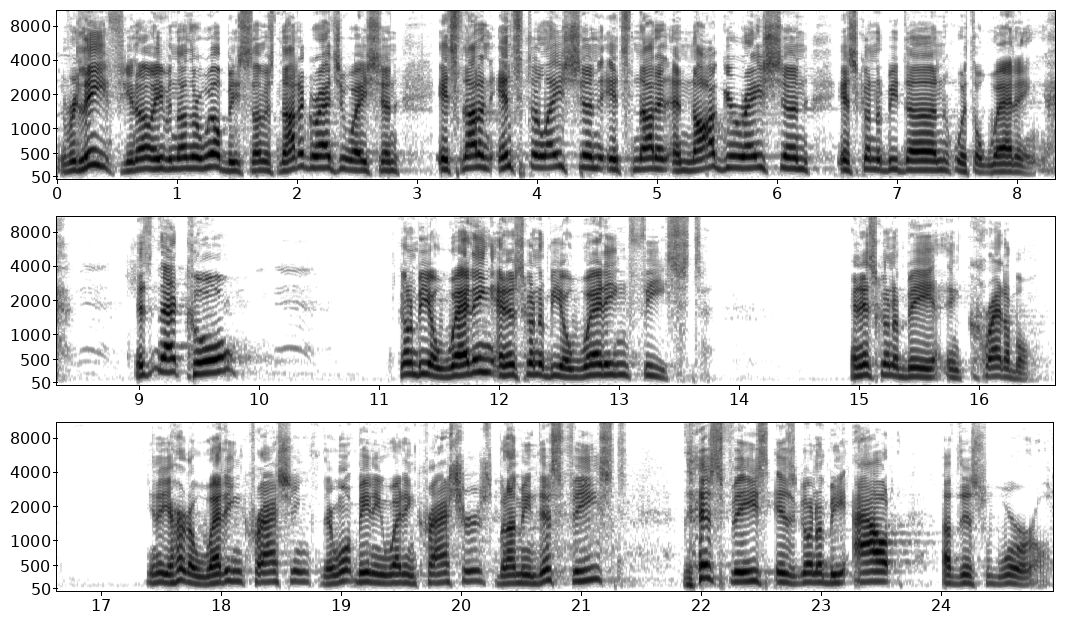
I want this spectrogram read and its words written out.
Relief, you know, even though there will be some. It's not a graduation. It's not an installation. It's not an inauguration. It's going to be done with a wedding. Isn't that cool? It's going to be a wedding, and it's going to be a wedding feast. And it's going to be incredible. You know, you heard of wedding crashing? There won't be any wedding crashers, but I mean, this feast this feast is going to be out of this world.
